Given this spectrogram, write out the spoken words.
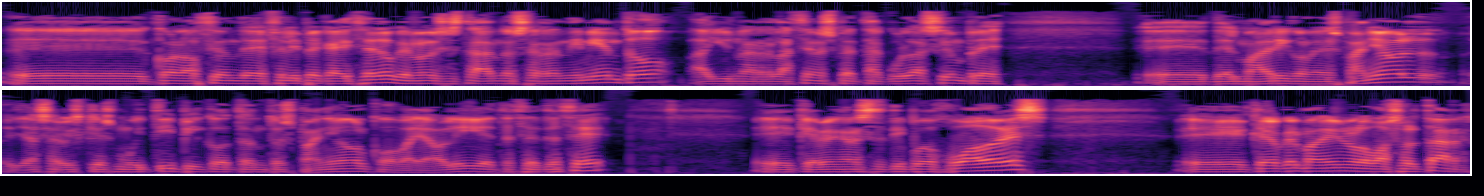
eh, con la opción de Felipe Caicedo, que no les está dando ese rendimiento. Hay una relación espectacular siempre eh, del Madrid con el español. Ya sabéis que es muy típico, tanto español como Valladolid, etc. etc. eh, que vengan este tipo de jugadores. Eh, creo que el Madrid no lo va a soltar.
